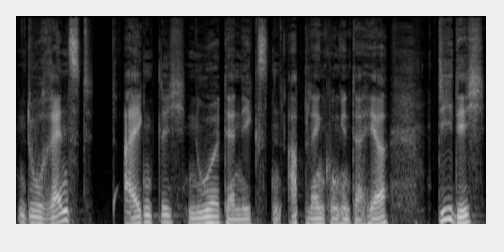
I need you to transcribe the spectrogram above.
und du rennst eigentlich nur der nächsten Ablenkung hinterher, die dich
